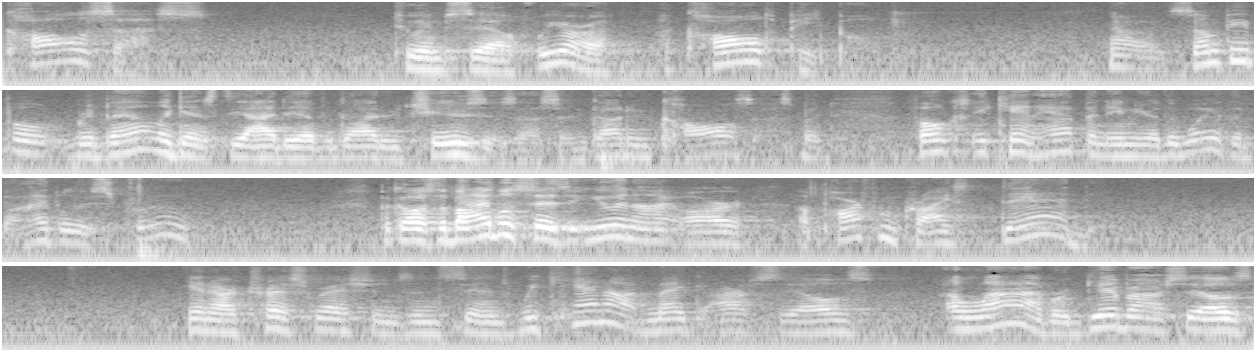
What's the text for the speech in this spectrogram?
calls us to Himself. We are a, a called people. Now, some people rebel against the idea of a God who chooses us and God who calls us, but Folks, it can't happen any other way the Bible is true. Because the Bible says that you and I are, apart from Christ, dead in our transgressions and sins. We cannot make ourselves alive or give ourselves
